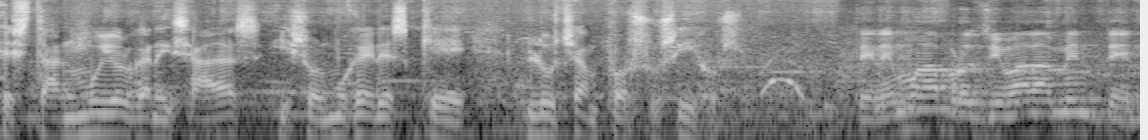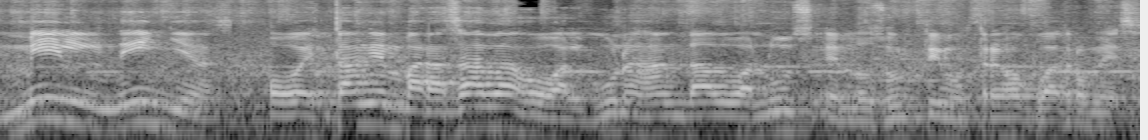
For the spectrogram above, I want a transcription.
están muy organizadas y son mujeres que luchan por sus hijos. Tenemos aproximadamente mil niñas o están embarazadas o algunas han dado a luz en los últimos tres o cuatro meses.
